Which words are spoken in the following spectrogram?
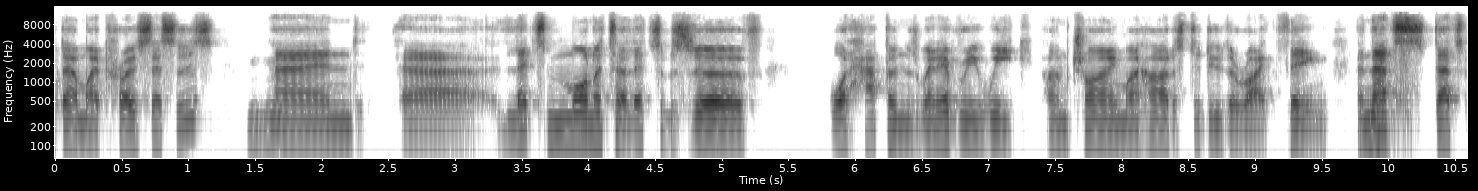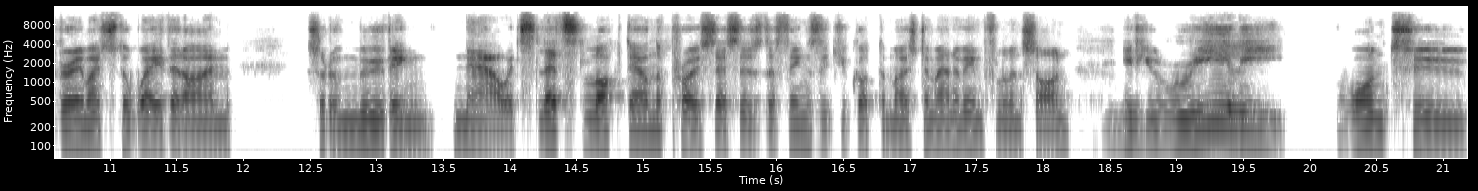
down my processes mm-hmm. and uh, let's monitor, let's observe what happens when every week I'm trying my hardest to do the right thing. And that's that's very much the way that I'm sort of moving now. It's let's lock down the processes, the things that you've got the most amount of influence on. Mm-hmm. If you really want to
